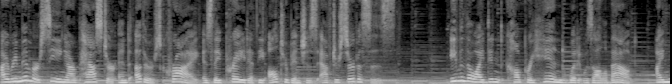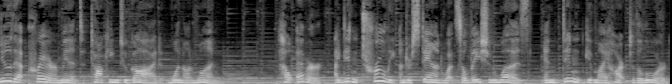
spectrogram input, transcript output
I remember seeing our pastor and others cry as they prayed at the altar benches after services. Even though I didn't comprehend what it was all about, I knew that prayer meant talking to God one on one. However, I didn't truly understand what salvation was and didn't give my heart to the Lord.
